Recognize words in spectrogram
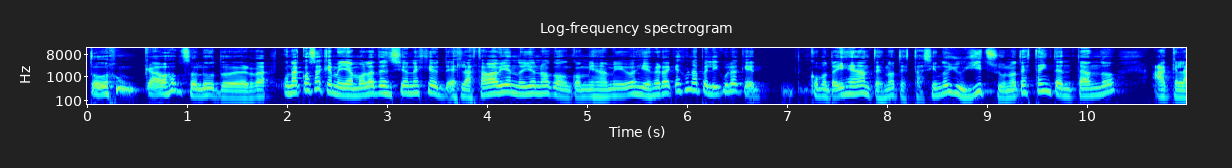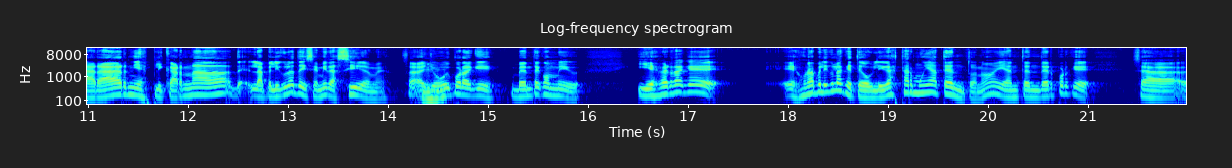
todo es un caos absoluto, de verdad. Una cosa que me llamó la atención es que la estaba viendo yo, ¿no? Con, con mis amigos y es verdad que es una película que, como te dije antes, ¿no? Te está haciendo jiu-jitsu, no te está intentando aclarar ni explicar nada. La película te dice, mira, sígueme. O sea, yo voy por aquí, vente conmigo. Y es verdad que es una película que te obliga a estar muy atento, ¿no? Y a entender porque, o sea,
